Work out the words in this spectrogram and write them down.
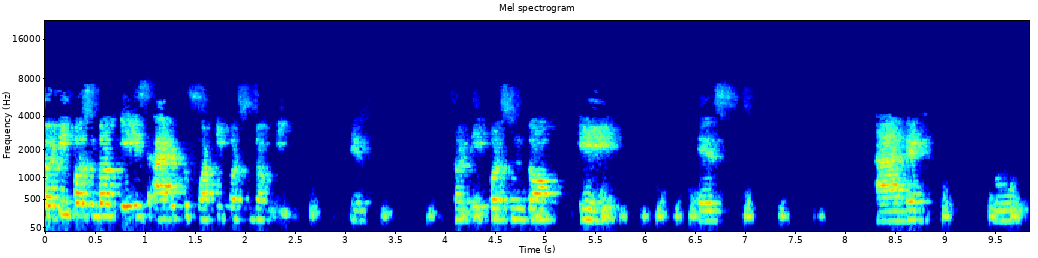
30% of A is added to 40% of B, if 30% of A is added to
